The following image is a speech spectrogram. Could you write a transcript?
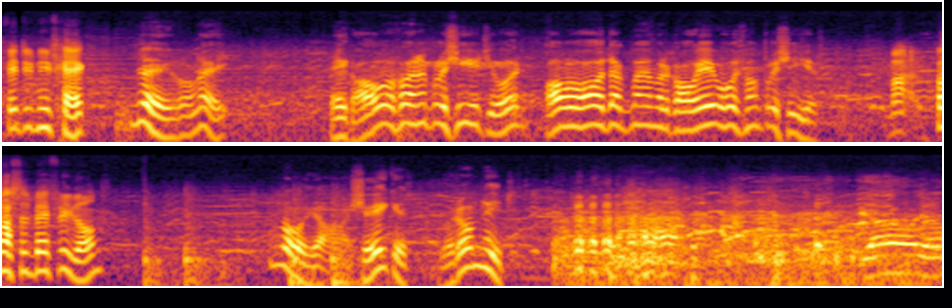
Vindt u het niet gek? Nee, wel nee. Ik hou wel van een pleziertje hoor. Alhoewel dat ik bij maar ik hou even goed van plezier. Maar past het bij Vlieland? Nou ja, zeker. Waarom niet? ja, ja.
